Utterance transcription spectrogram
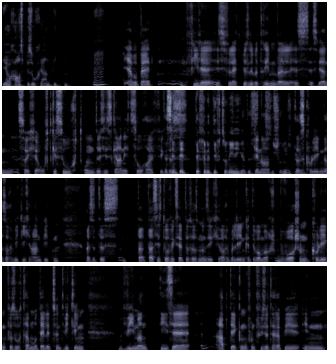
die auch Hausbesuche anbieten. Mhm. Ja, wobei viele ist vielleicht ein bisschen übertrieben, weil es, es werden solche oft gesucht und es ist gar nicht so häufig. Es sind de definitiv zu wenige. Das, genau, das richtig, dass ja. Kollegen das auch wirklich anbieten. Also das, das ist durchwegs etwas, was man sich auch überlegen könnte, wo, auch, wo auch schon Kollegen versucht haben, Modelle zu entwickeln, wie man diese Abdeckung von Physiotherapie in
